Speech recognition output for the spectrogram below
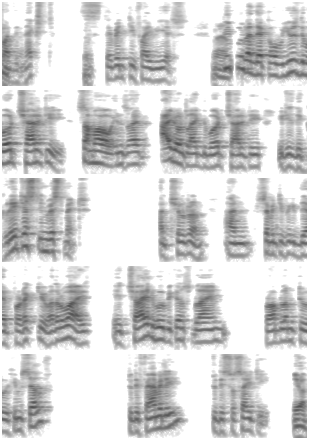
for the next 75 years. Wow. People, when they use the word charity, somehow inside, I don't like the word charity. It is the greatest investment on children and 70 if they are productive. Otherwise, a child who becomes blind, problem to himself, to the family, to the society. Yeah.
